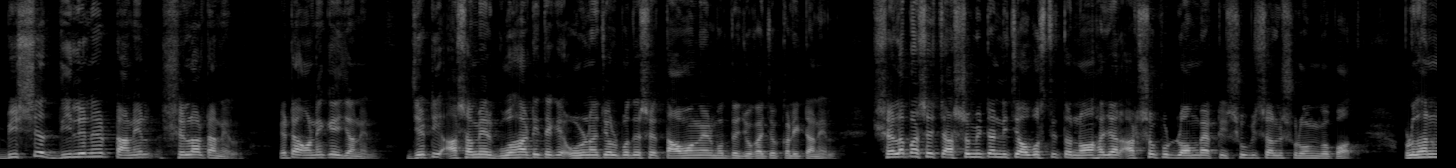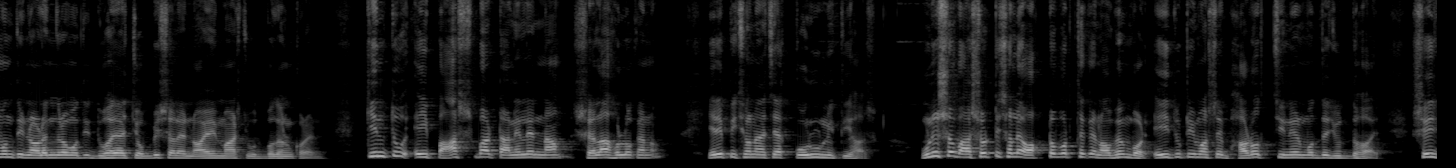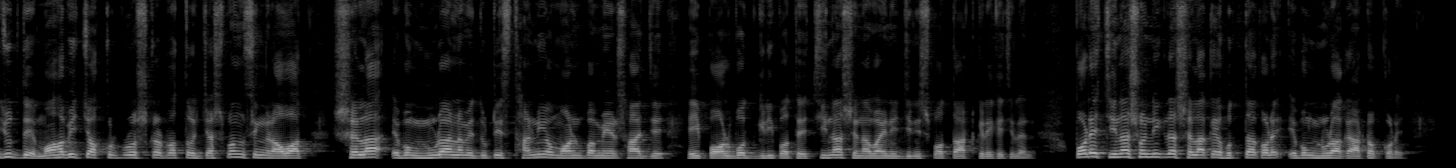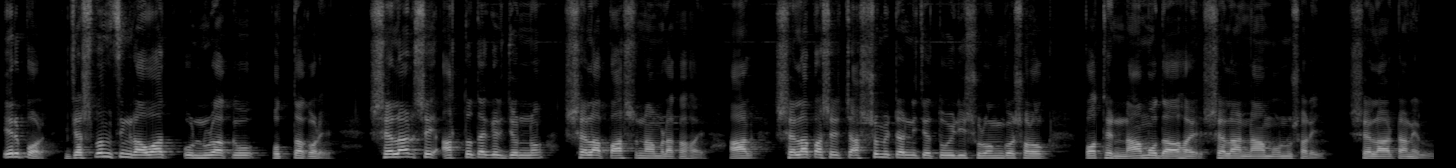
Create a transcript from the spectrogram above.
বিশ্বের দিলেনের টানেল সেলা টানেল, এটা অনেকেই জানেন, যেটি আসামের গুয়াহাটি থেকে অরুণাচল প্রদেশের তাওয়াংয়ের মধ্যে যোগাযোগকারী টানেল। সেলা পাশে চারশো মিটার নিচে অবস্থিত ন হাজার আটশো ফুট লম্বা একটি সুবিশাল সুড়ঙ্গ পথ প্রধানমন্ত্রী নরেন্দ্র মোদী দু হাজার চব্বিশ সালে নয় মার্চ উদ্বোধন করেন। কিন্তু এই পাস বা টানেলের নাম সেলা হলো কেন? এর পিছনে আছে এক করুণ ইতিহাস উনিশশো বাষট্টি সালে অক্টোবর থেকে নভেম্বর এই দুটি মাসে ভারত চীনের মধ্যে যুদ্ধ হয়। সেই যুদ্ধে মহাবীর চক্র পুরস্কারপ্রাপ্ত যশবন্ত সিং রাওয়াত সেলা এবং নুরা নামে দুটি স্থানীয় মনপামের সাহায্যে এই পর্বত গিরিপথে চীনা সেনাবাহিনীর জিনিসপত্র আটকে রেখেছিলেন। পরে চীনা সৈনিকরা সেলাকে হত্যা করে এবং নুরাকে আটক করে। এরপর যশবন্ত সিং রাওয়াত ও নুরাকেও হত্যা করে। সেলার সেই আত্মত্যাগের জন্য সেলা পাস নাম রাখা হয়। আর সেলা পাশের চারশো মিটার নিচে তৈরি সুড়ঙ্গ সড়ক পথের নামও দেওয়া হয় সেলা নাম অনুসারে সেলা টানেল।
